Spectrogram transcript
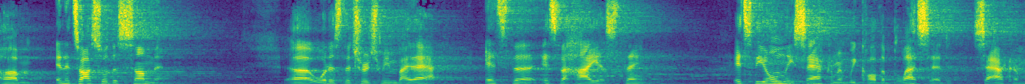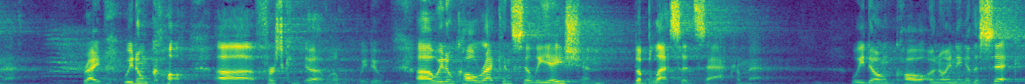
Um, and it's also the summit. Uh, what does the church mean by that? It's the, it's the highest thing. It's the only sacrament we call the blessed sacrament, right? We don't call uh, first, uh, well, we do. Uh, we don't call reconciliation the blessed sacrament. We don't call anointing of the sick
